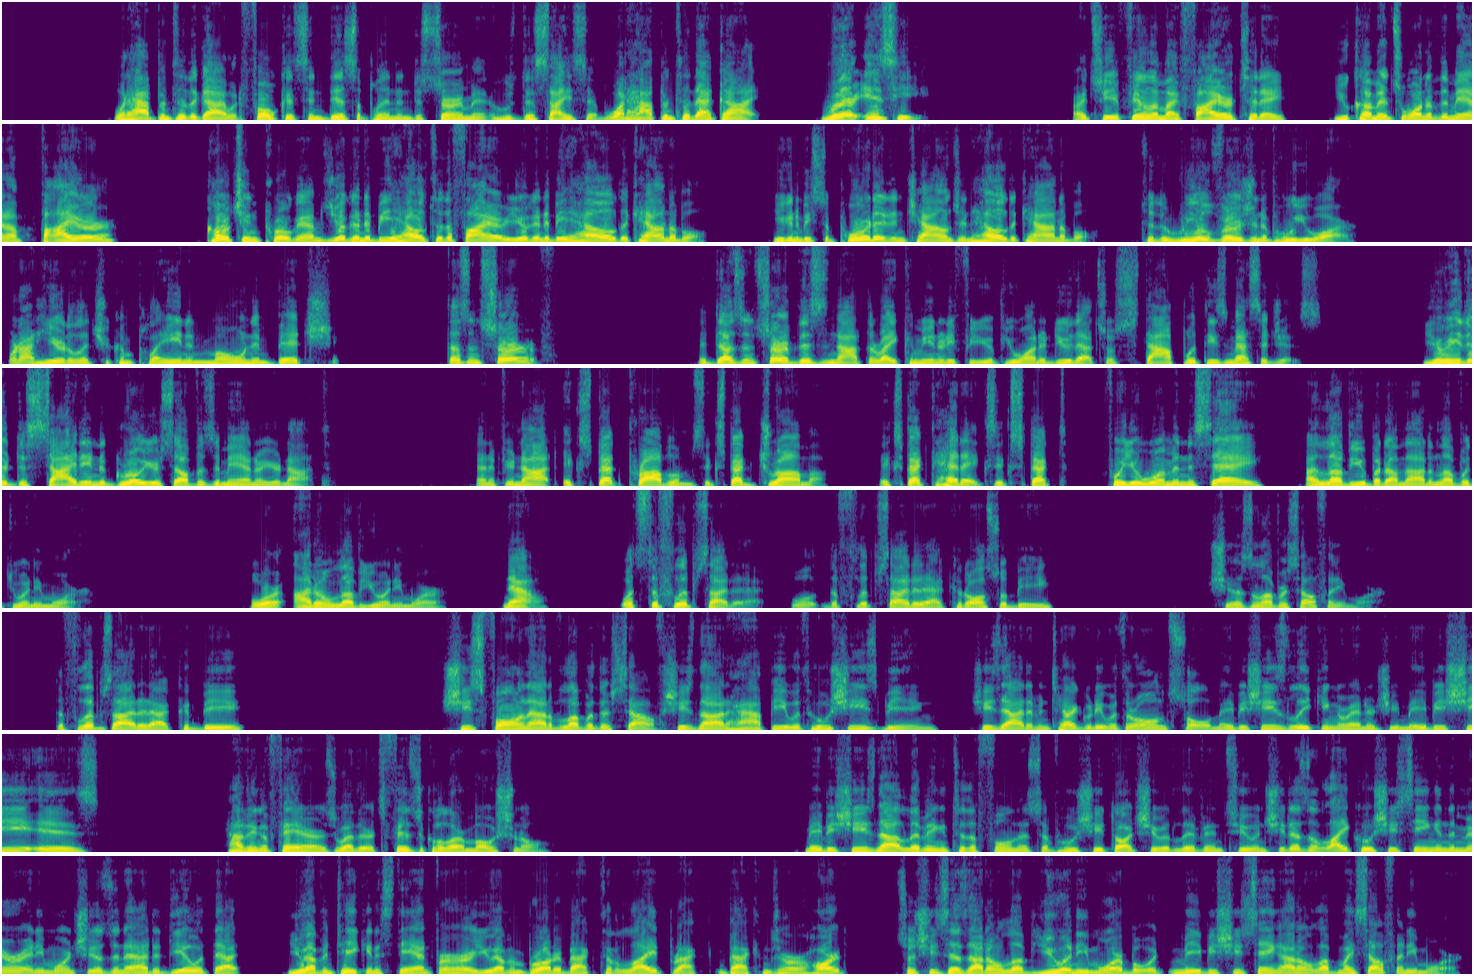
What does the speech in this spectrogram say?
What happened to the guy with focus and discipline and discernment who's decisive? What happened to that guy? Where is he? All right, so you're feeling my fire today. You come into one of the Man on Fire coaching programs, you're going to be held to the fire. You're going to be held accountable. You're going to be supported and challenged and held accountable to the real version of who you are. We're not here to let you complain and moan and bitch. It doesn't serve. It doesn't serve. This is not the right community for you if you want to do that. So stop with these messages. You're either deciding to grow yourself as a man or you're not. And if you're not, expect problems, expect drama, expect headaches, expect for your woman to say, I love you, but I'm not in love with you anymore. Or I don't love you anymore. Now, what's the flip side of that? Well, the flip side of that could also be she doesn't love herself anymore. The flip side of that could be she's fallen out of love with herself. She's not happy with who she's being. She's out of integrity with her own soul. Maybe she's leaking her energy. Maybe she is having affairs, whether it's physical or emotional. Maybe she's not living into the fullness of who she thought she would live into, and she doesn't like who she's seeing in the mirror anymore, and she doesn't know how to deal with that. You haven't taken a stand for her. You haven't brought her back to the light, back, back into her heart. So she says, I don't love you anymore, but what, maybe she's saying, I don't love myself anymore.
